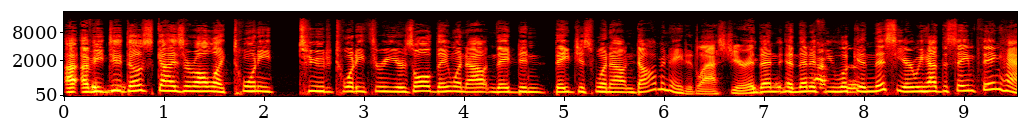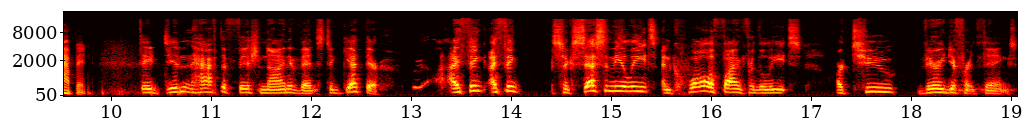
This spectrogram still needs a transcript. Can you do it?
I, I mean, dude, those guys are all like 22 to 23 years old. They went out and they didn't, they just went out and dominated last year. And then, and then if you look in this year, we had the same thing happen. They didn't have to fish nine events to get there. I think, I think success in the elites and qualifying for the elites are two very different things.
